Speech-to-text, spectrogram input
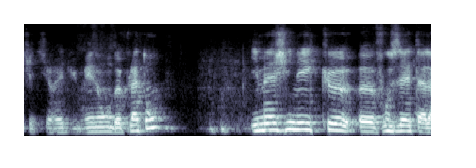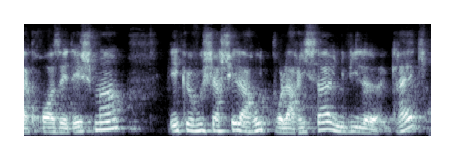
qui est tiré du Ménon de Platon, imaginez que euh, vous êtes à la croisée des chemins et que vous cherchez la route pour Larissa, une ville grecque.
